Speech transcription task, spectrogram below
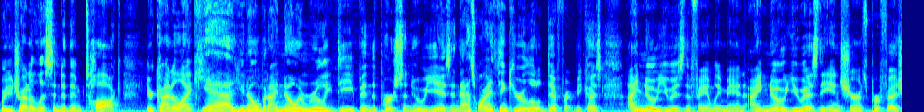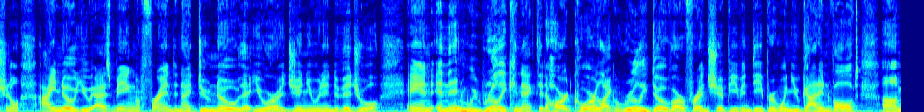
or you try to listen to them talk, you're kind of like, yeah, you know, but I know him really deep in the person who he is, and that's where I think you're a little different because I know you as the family man. I know you as the insurance professional. I know you as being a friend, and I do know that you are a genuine individual. And and and then we really connected hardcore, like really dove our friendship even deeper when you got involved um,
